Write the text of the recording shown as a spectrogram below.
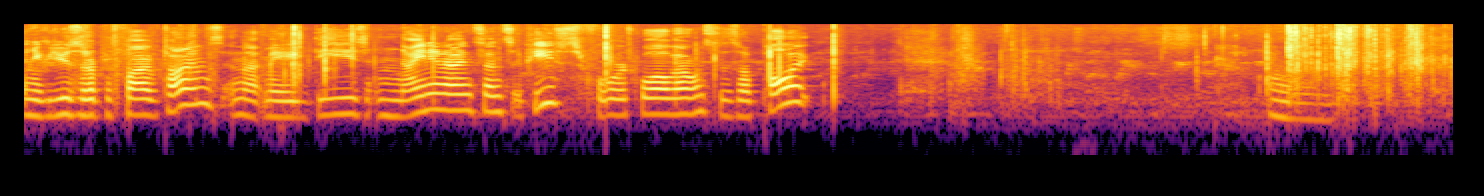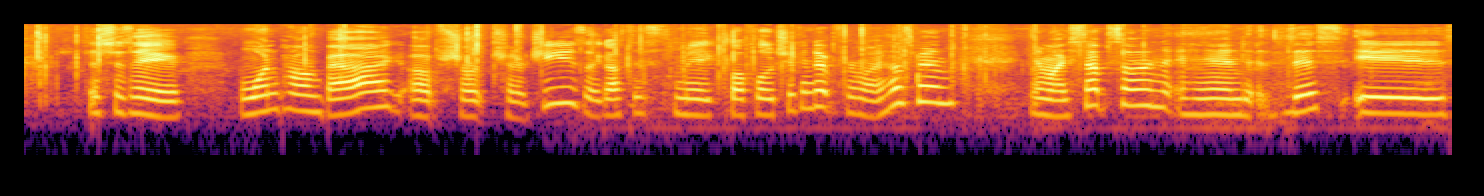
and you could use it up to five times and that made these 99 cents a piece for 12 ounces of Pollock. Um, this is a one pound bag of sharp cheddar cheese. I got this to make buffalo chicken dip for my husband and my stepson. And this is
